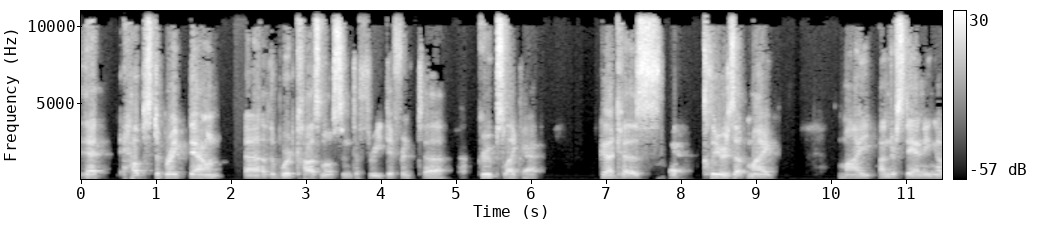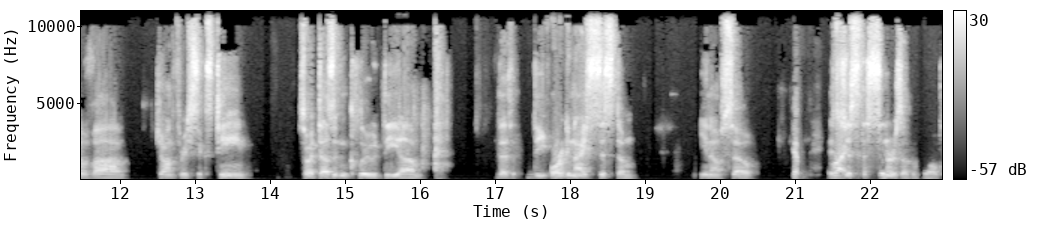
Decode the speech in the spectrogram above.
that helps to break down uh, the word cosmos into three different uh, groups like that. Good, because that clears up my my understanding of uh, John three sixteen. So it doesn't include the um, the the organized system, you know. So yep, it's right. just the sinners of the world.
